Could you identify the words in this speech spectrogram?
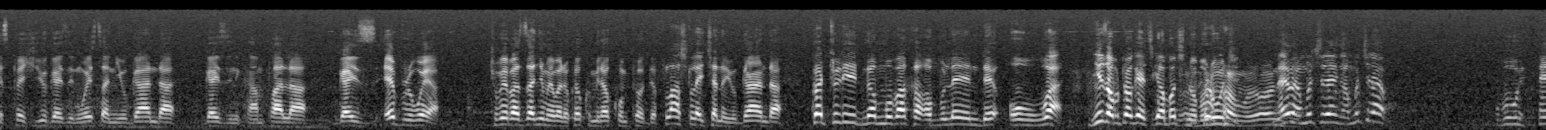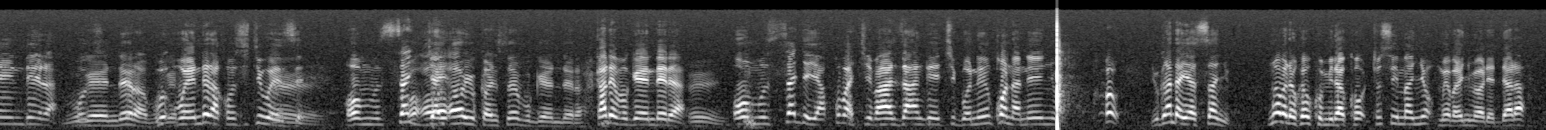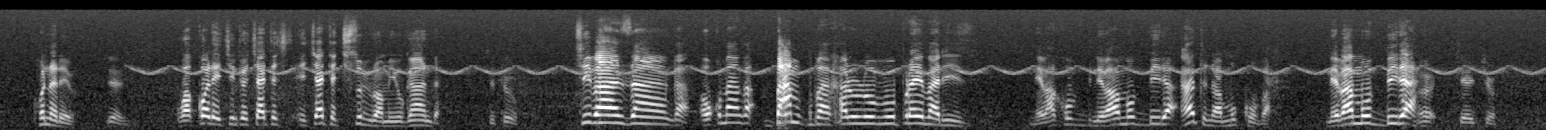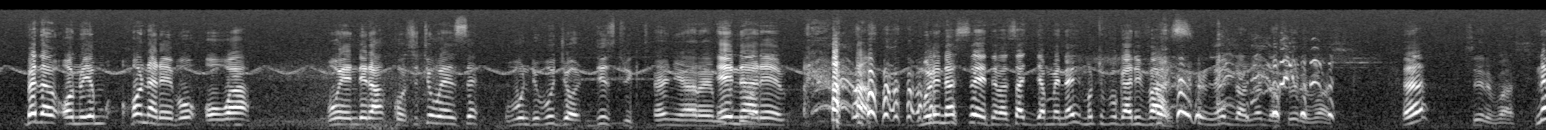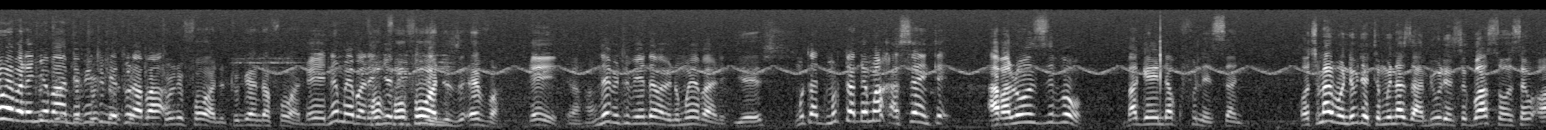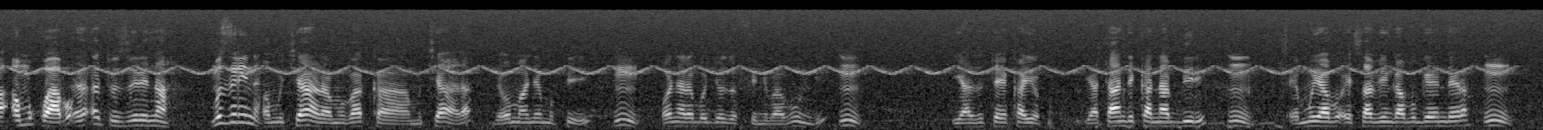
especially you guys in western uganda guys in kampala guys everywhere. Tubebaza nnyo mwebale kwekumira ku mpeo the flashlight channel uganda. Kwe tuli n'omubaka omulende owa. Nyinza obutogera ekigambo kino bulungi. Naye bwe mukirenga mukiraba. Buhendera. Buhendera constituency. Eh. omusajja kale bugendera. Eh. omusajja yakuba kibanzanga ekigo n'enkona n'enywa. Uganda yasanyu mwebale kwekumirako tusiima nnyo mwebale nnyo mwebale ddala honarebo Yes, wakola ekintu ekyate- ekyatekisubirwa mu uganda. Kibanzanga okumanga bamukuba akalulu mu primaries. Ne bamubbira. Anti namukuba. Ne bamubbira. Eh, kyekyo. Betha ono ye honarebo owa bwendera constituency bundi bujo district. Nrm nrm mulina sente basajja mwe naye mutuvuga rivers nedda nedda si reverse. Eh? reverse. Nemwebale nnyo bambi Tu- tu- ebintu tu- bye tulaba. tuli forward tugenda forward. Eh, nemwebale n'ebintu byendaba bino mwebale. Mututaddemu akasente. Abalonzi bo bagenda kufuna essanyu. Okimanyi bundi buje temulina za ambulensi gwasoose omukwabo? Eh, eh, tuzirina muzirina. Omukyala mubaka mukyala gewomanya mp Mm, honorable josephine babundi mm, yaziteekayo. Yatandika na bbiri. Mm, emu esavinga bugendera.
